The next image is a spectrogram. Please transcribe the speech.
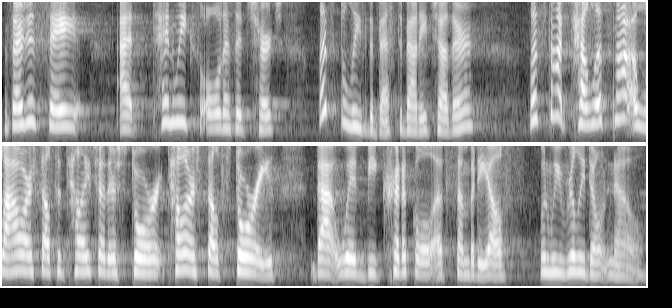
And so I just say, at 10 weeks old as a church, let's believe the best about each other. Let's not tell, let's not allow ourselves to tell each other story, tell ourselves stories that would be critical of somebody else when we really don't know.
